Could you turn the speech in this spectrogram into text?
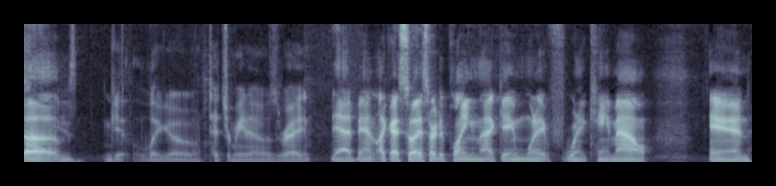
Um, get Lego Tetraminos, right? Yeah, man. Like I so I started playing that game when it when it came out, and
